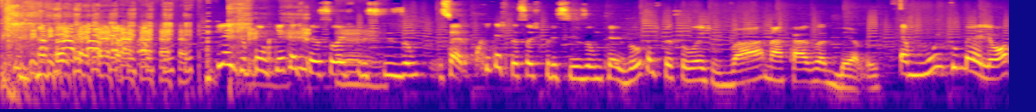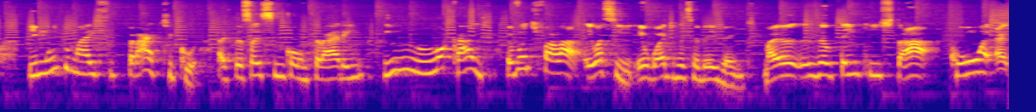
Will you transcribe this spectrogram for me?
Gente, por que, que as pessoas precisam. Sério, por que, que as pessoas precisam que as outras pessoas vá na casa delas? É muito melhor e muito mais prático as pessoas se encontrarem em locais. Eu vou te falar, eu assim, eu gosto de receber gente, mas eu, eu tenho que estar com. é,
